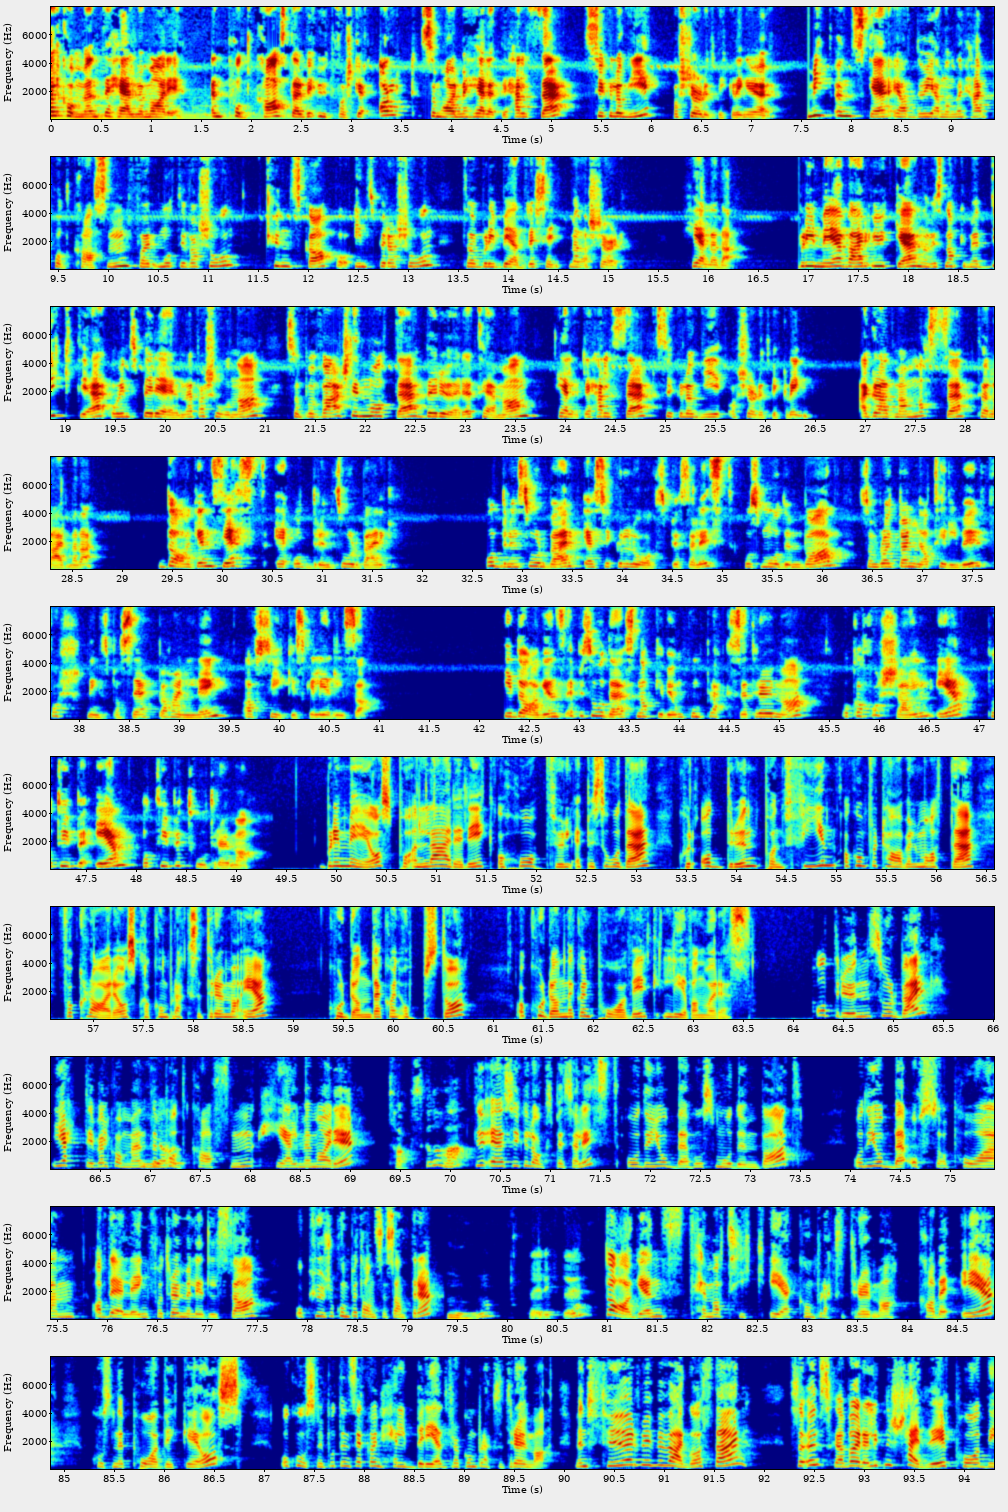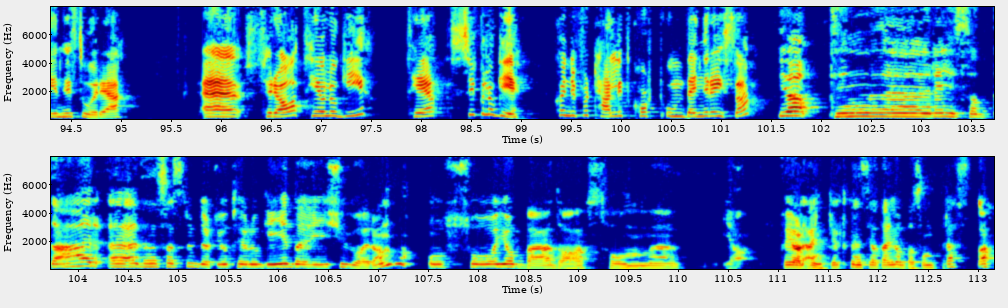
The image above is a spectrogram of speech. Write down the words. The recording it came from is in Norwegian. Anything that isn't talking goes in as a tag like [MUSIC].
Velkommen til Hel med Mari, en podkast der vi utforsker alt som har med helhetlig helse, psykologi og sjølutvikling å gjøre. Mitt ønske er at du gjennom denne podkasten får motivasjon, kunnskap og inspirasjon til å bli bedre kjent med deg sjøl. Hele deg. Bli med hver uke når vi snakker med dyktige og inspirerende personer som på hver sin måte berører temaene helhetlig helse, psykologi og sjølutvikling. Jeg gleder meg masse til å lære med deg. Dagens gjest er Oddrun Solberg. Oddrun Solberg er psykologspesialist hos Modum Bad, som bl.a. tilbyr forskningsbasert behandling av psykiske lidelser. I dagens episode snakker vi om komplekse traumer og hva forskjellen er på type 1 og type 2-traumer. Bli med oss på en lærerik og håpfull episode hvor Oddrun på en fin og komfortabel måte forklarer oss hva komplekse traumer er, hvordan det kan oppstå, og hvordan det kan påvirke livene våre. Oddrun Solberg, hjertelig velkommen til Ja. podkasten Hel med Mari. Takk skal du ha. Du er psykologspesialist, og du jobber hos Modum Bad. Og du jobber også på um, avdeling for traumelidelser og kurs- og kompetansesenteret. Mm, det er riktig. Dagens tematikk er komplekse traumer. Hva det er, hvordan det påvirker oss, og hvordan vi potensielt kan helbrede fra komplekse traumer. Men før vi beveger oss der, så ønsker jeg bare litt nysgjerrig på din historie. Eh, fra teologi til psykologi. Kan du fortelle litt kort om den reisa? Ja, den eh, reisa der eh, Jeg studerte jo teologi i 20-årene, og så jobba jeg da som eh, Ja, for å gjøre det enkelt kan jeg si at jeg jobba som prest da,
